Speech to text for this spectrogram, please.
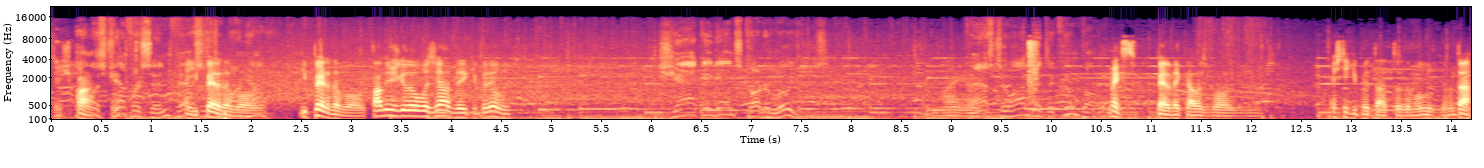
Tem espaço. Aí, perde a bola. E perde a bola. Está ali um jogador aleijado da equipa deles. Antetokounmpo. Como é que se perde aquelas bolas? Esta equipa está toda maluca, não está?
